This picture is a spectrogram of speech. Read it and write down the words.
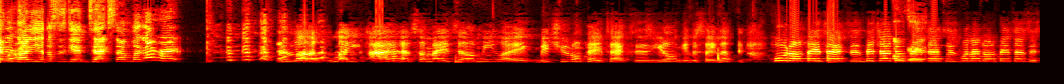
everybody else is getting taxed. I'm like, all right. And look, like I had somebody tell me, like, bitch, you don't pay taxes. You don't get to say nothing. Who don't pay taxes? Bitch, I do Okay. pay taxes when I don't pay taxes.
